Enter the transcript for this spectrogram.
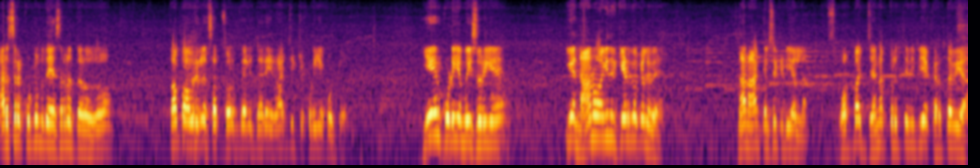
ಅರಸರ ಕುಟುಂಬದ ಹೆಸರನ್ನ ತರೋದು? ಪಾಪ ಅವರೆಲ್ಲ ಸತ್ ಸ್ವರ್ಗದಲ್ಲಿದ್ದಾರೆ, ಈ ರಾಜ್ಯಕ್ಕೆ ಕೊಡುಗೆ ಕೊಟ್ಟು. ಏನು ಕೊಡುಗೆ ಮೈಸೂರಿಗೆ? ಈಗ ನಾನು ಆಗಿದ್ರೆ ಕೇಳಬೇಕಲ್ವೇ? ನಾನು ಆ ಕೆಲಸಕ್ಕೆ ಹಿಡಿಯಲ್ಲ. ಒಬ್ಬ ಜನಪ್ರತಿನಿಧಿಯ ಕರ್ತವ್ಯ.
